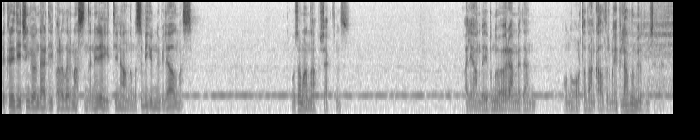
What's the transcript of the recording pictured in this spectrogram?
ve kredi için gönderdiği paraların aslında nereye gittiğini anlaması bir gününü bile almaz. O zaman ne yapacaktınız? Alihan Bey bunu öğrenmeden onu ortadan kaldırmayı planlamıyordunuz herhalde.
